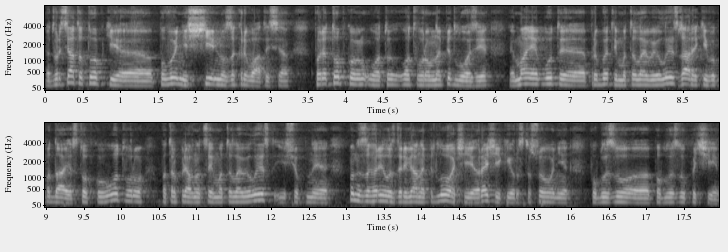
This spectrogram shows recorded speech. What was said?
Дверцята топки е, повинні щільно закриватися. Перед топковим отвором на підлозі має бути прибитий металевий лист. Жар, який випадає з топкового отвору, потрапляв на цей металевий лист, і щоб не, ну, не загорілась дерев'яна підлога чи речі, які розташовані поблизу, е, поблизу печі.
